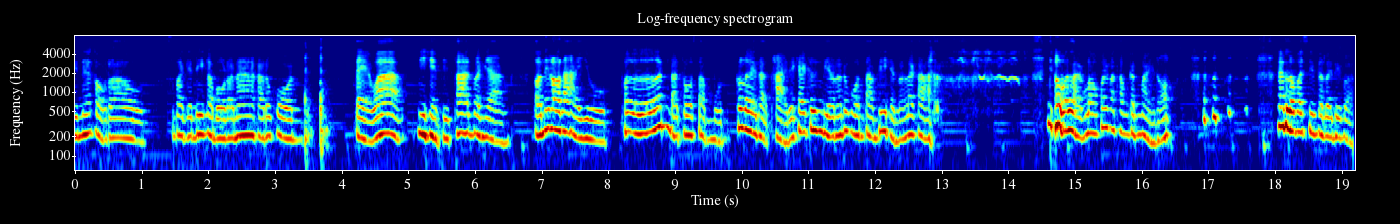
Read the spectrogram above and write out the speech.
ดินเนอร์ของเรา ปาเกตตี้คาโบนาร่านะคะทุกคน แต่ว่ามีเหตุผิดพลาดบางอย่าง ตอนที่เราถ่ายอยู่เพอเอิญแบตโทรศัพท์หมด ก็เลยถ่ายได้แค่ครึ่งเดียวนะทุกคนตามที่เห็นแล้วแหละค่ะ เดี๋ยววันหลังเราค่อยมาทำกันใหม่เนาะงั้นเรามาชิมกันเลยดีกว่า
